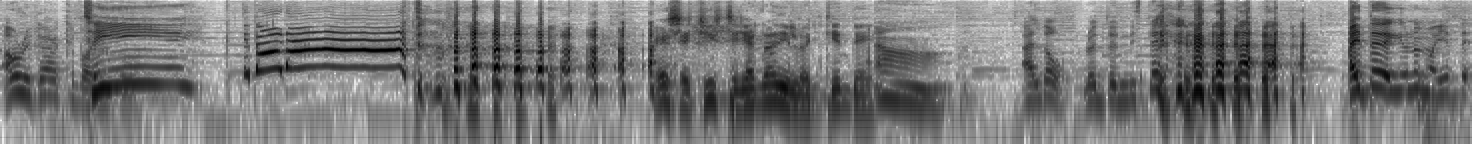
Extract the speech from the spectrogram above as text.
Ah, qué barato. Sí, qué barato. Ese chiste ya nadie lo entiende. Ah, Aldo, ¿lo entendiste? Ahí te dejé unos molletes.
